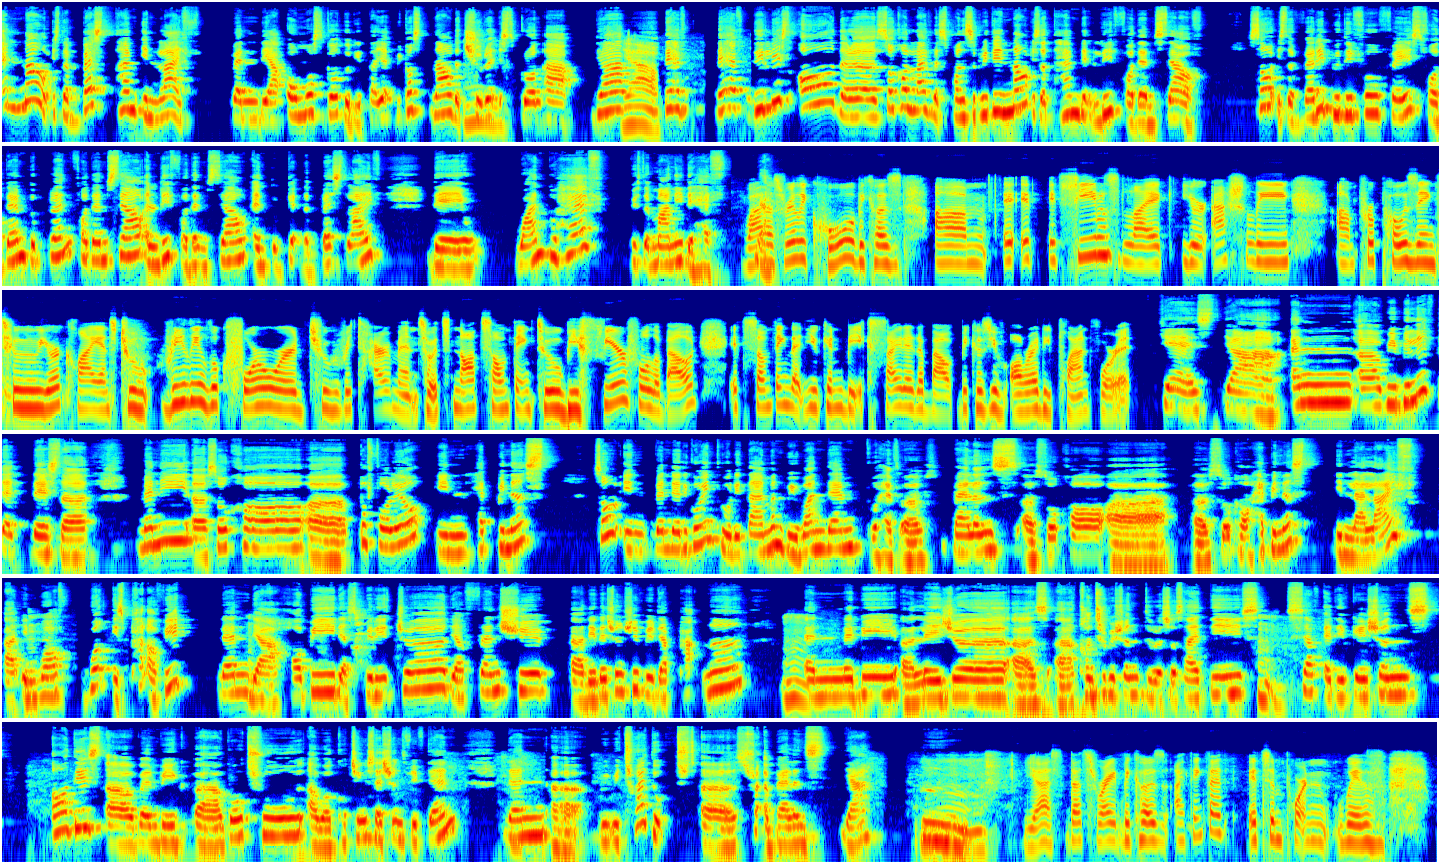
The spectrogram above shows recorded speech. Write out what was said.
And now is the best time in life when they are almost go to retire because now the children Mm. is grown up. Yeah, Yeah. they have they have released all the so-called life responsibility. Now is the time they live for themselves. So it's a very beautiful phase for them to plan for themselves and live for themselves and to get the best life they want to have with the money they have. Wow, Yeah. that's really cool because um, it, it, it seems like you're actually um, proposing to your clients to really look forward to retirement. So it's not something to be fearful about, it's something that you can be excited about because you've already planned for it. Yes, yeah, and uh, we believe that there's uh, many uh, so-called uh, portfolio in happiness. So in when they're going to retirement, we want them to have a balanced uh, so-called uh, uh, so-called happiness in their life. Uh, involved. Work is part of it. Then their hobby, their spiritual, their friendship, uh, relationship with their partner, Mhm. and maybe uh, leisure, uh, s- uh, contribution to the society, Mm. self educations. All this, uh, when we uh, go through our coaching sessions with them, then uh, we, we try to uh, strike a balance. Yeah. Mm. Yes, that's right. Because I think that it's important with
